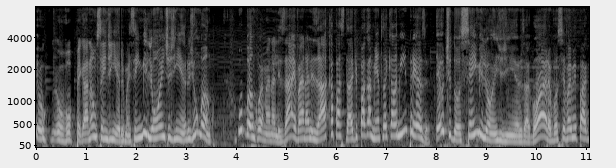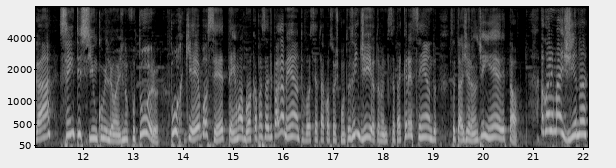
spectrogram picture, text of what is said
eu, eu vou pegar não 100 dinheiros, mas 100 milhões de dinheiros de um banco. O banco vai me analisar e vai analisar a capacidade de pagamento daquela minha empresa. Eu te dou 100 milhões de dinheiros agora, você vai me pagar 105 milhões no futuro, porque você tem uma boa capacidade de pagamento, você está com as suas contas em dia, eu tô vendo que você está crescendo, você está gerando dinheiro e tal. Agora imagina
